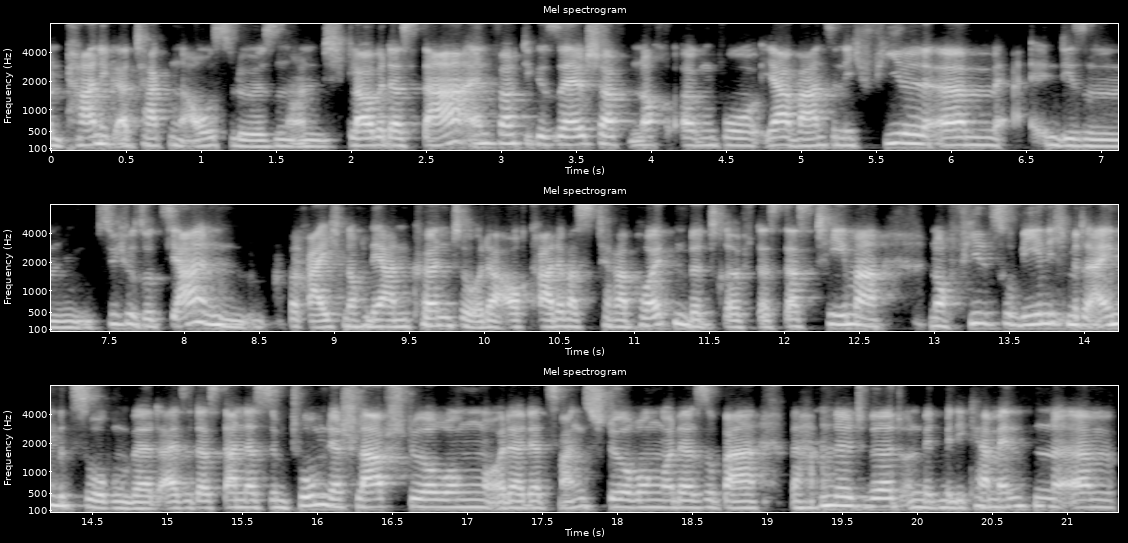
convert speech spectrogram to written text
und Panikattacken auslösen. Und ich glaube, dass da einfach die Gesellschaft noch irgendwo ja wahnsinnig viel ähm, in diesem psychosozialen Bereich noch lernen könnte oder auch gerade was Therapeuten betrifft, dass das Thema noch viel zu wenig mit einbezogen wird. Also dass dann das Symptom der Schlafstörungen oder der Zwangsstörungen oder so behandelt wird und mit Medikamenten ähm,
